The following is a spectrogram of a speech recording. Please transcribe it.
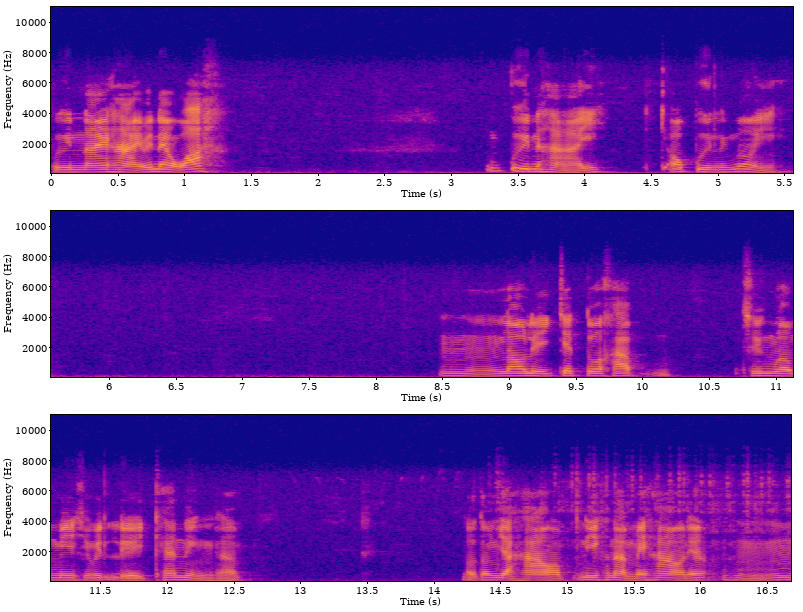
ปืนนายหายไปไหนวะ มันปืนหาย เอาปืนลึกหน่อย อืม เราเหลืออีกเจ็ดตัวครับ ซึ่งเรามีชีวิตเหลืออีกแค่หนึ่งครับ เราต้องอย่าห้าวครับ นี่ขนาดไม่ห้าวเนี้ยอื้อหือ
